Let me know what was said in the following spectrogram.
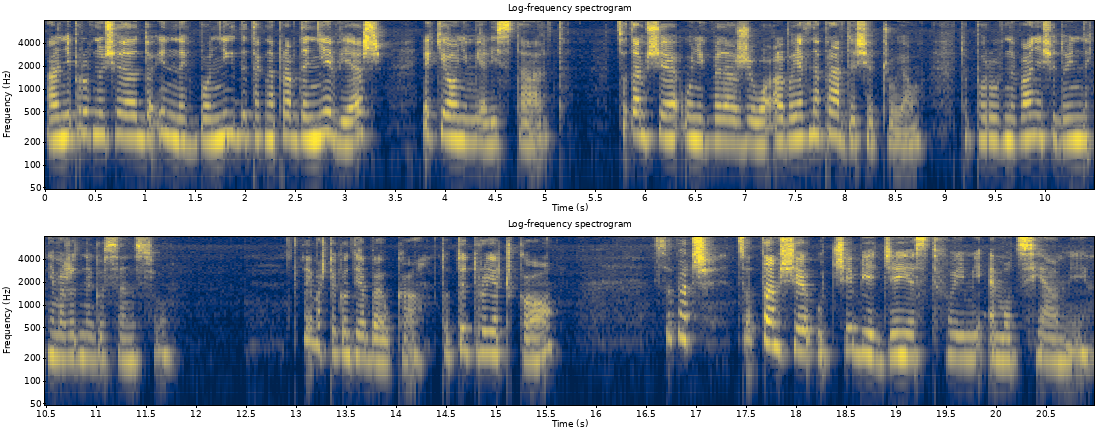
Ale nie porównuj się do innych, bo nigdy tak naprawdę nie wiesz, jaki oni mieli start, co tam się u nich wydarzyło, albo jak naprawdę się czują. To porównywanie się do innych nie ma żadnego sensu. Tutaj masz tego diabełka. To ty, trójeczko. Zobacz, co tam się u ciebie dzieje z twoimi emocjami.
